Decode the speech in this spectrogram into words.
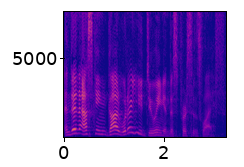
And then asking, God, what are you doing in this person's life?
